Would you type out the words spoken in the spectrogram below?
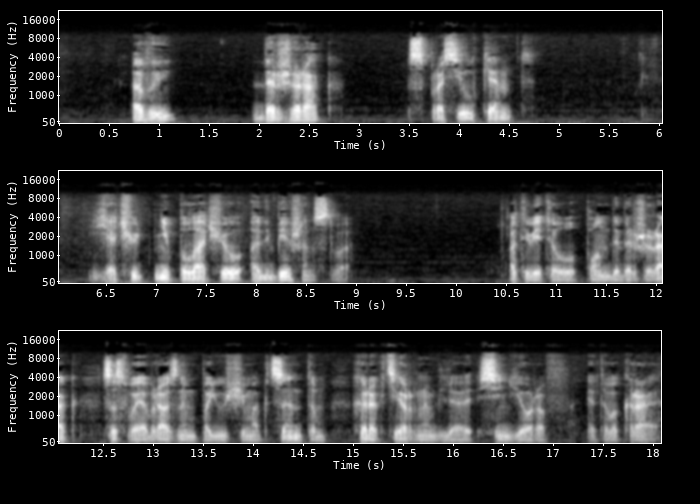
— А вы, Бержерак? — спросил Кент. «Я чуть не плачу от бешенства», — ответил Пон де Бержерак со своеобразным поющим акцентом, характерным для сеньоров этого края.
